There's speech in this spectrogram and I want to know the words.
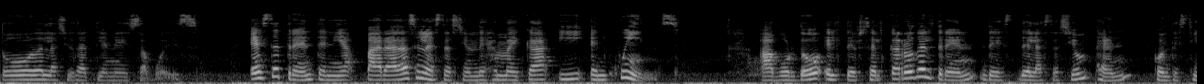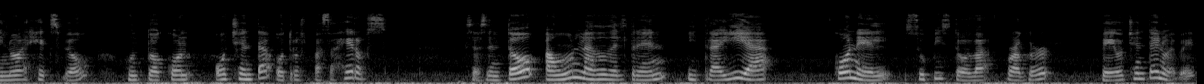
Toda la ciudad tiene subways. Este tren tenía paradas en la estación de Jamaica y en Queens. Abordó el tercer carro del tren desde la estación Penn con destino a Hicksville junto con 80 otros pasajeros. Se sentó a un lado del tren y traía con él su pistola Ruger P-89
